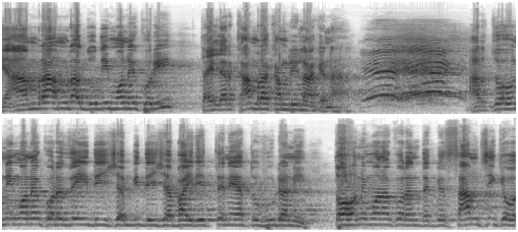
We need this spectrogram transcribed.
এই আমরা আমরা যদি মনে করি, তাইলে আর কামরা কামড়ি লাগে না। আর যখনই মনে করে যে এই দেশে বিদেশে বাইরের তেনে এত ভুডানি তখনই মনে করেন দেখবে সামসিকেও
